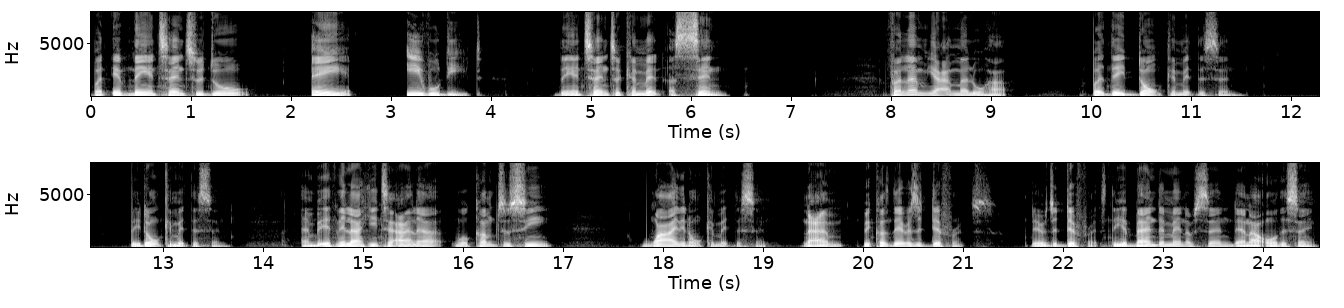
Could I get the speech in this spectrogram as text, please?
But if they intend to do a evil deed, they intend to commit a sin. فَلَمْ يَعْمَلُهَا But they don't commit the sin. They don't commit the sin. And bi'ithnillahi ta'ala, we'll come to see why they don't commit the sin. Now, because there is a difference. There is a difference. The abandonment of sin, they're not all the same.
